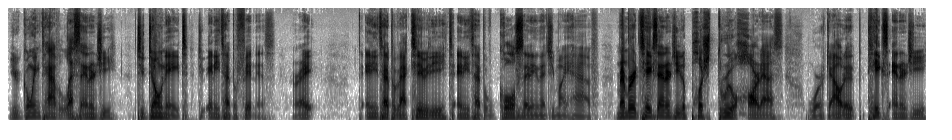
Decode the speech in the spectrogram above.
you're going to have less energy to donate to any type of fitness, all right? To any type of activity, to any type of goal setting that you might have. Remember, it takes energy to push through a hard ass workout. It takes energy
